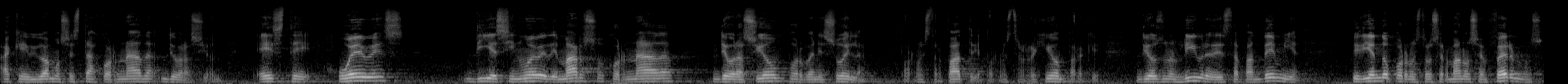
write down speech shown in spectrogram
a que vivamos esta jornada de oración. Este jueves 19 de marzo, jornada de oración por Venezuela, por nuestra patria, por nuestra región, para que Dios nos libre de esta pandemia, pidiendo por nuestros hermanos enfermos,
